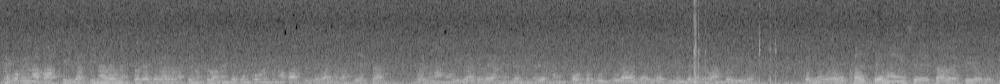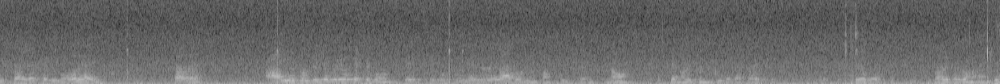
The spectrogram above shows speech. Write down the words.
Me he comido una pastilla y al final es una historia que la relaciono solamente con comerme una pasta y llevarme la fiesta, o es una movida que realmente a mí me deja un pozo cultural que al día siguiente me levanto y digo, coño, voy a buscar el tema ese, ¿sabes? Tío, que escucha ayer, que digo, ole ahí, ¿sabes? Ahí es donde yo creo que se, construye el relato de un fanfiction, ¿no? sea, no le echo ni puta casa a esto. Creo que Vale, perdona, ¿eh?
